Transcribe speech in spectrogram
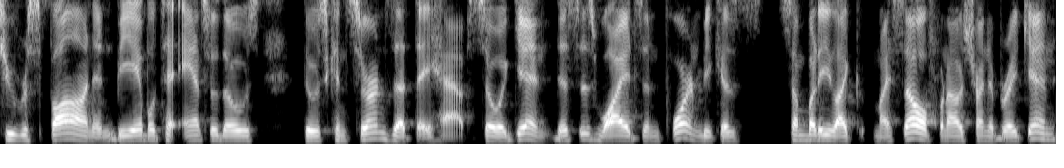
to respond and be able to answer those those concerns that they have. So again this is why it's important because somebody like myself when i was trying to break in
